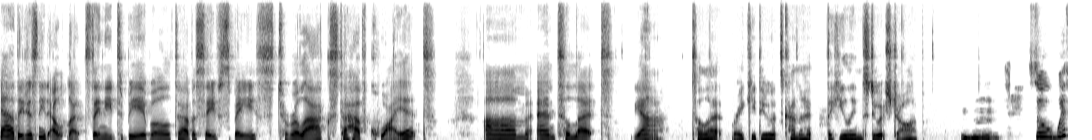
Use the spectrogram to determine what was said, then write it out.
yeah, they just need outlets. They need to be able to have a safe space to relax, to have quiet, um, and to let, yeah, to let Reiki do its kind of the healings do its job. hmm So, with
